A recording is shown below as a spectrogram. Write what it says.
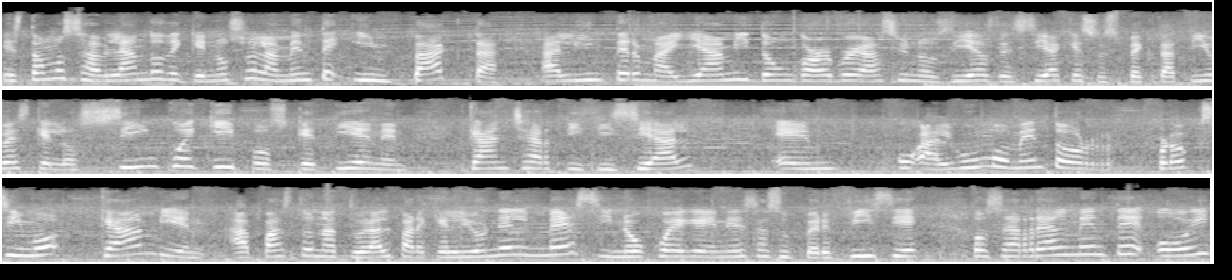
Estamos hablando de que no solamente impacta al Inter Miami, Don Garber hace unos días decía que su expectativa es que los cinco equipos que tienen cancha artificial en algún momento próximo cambien a pasto natural para que Lionel Messi no juegue en esa superficie. O sea, realmente hoy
